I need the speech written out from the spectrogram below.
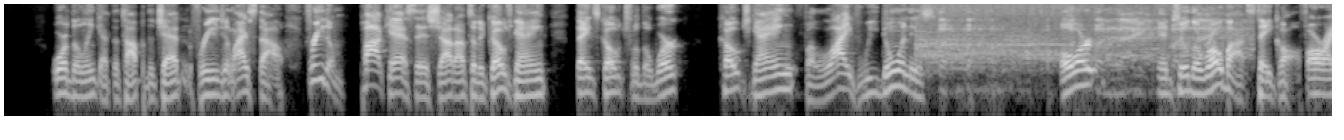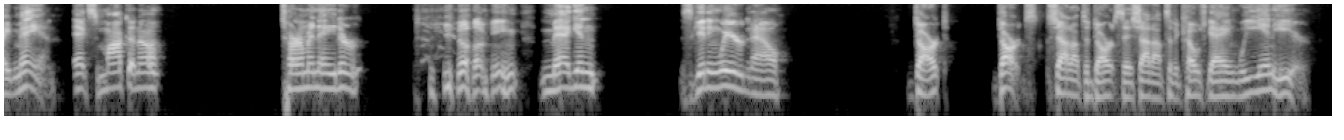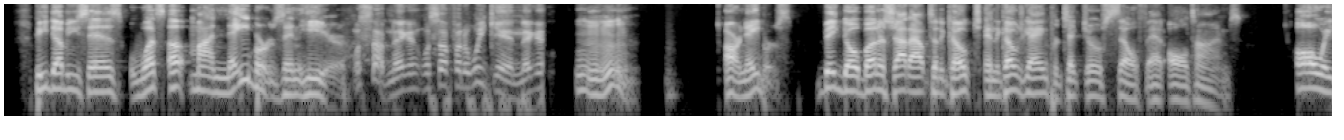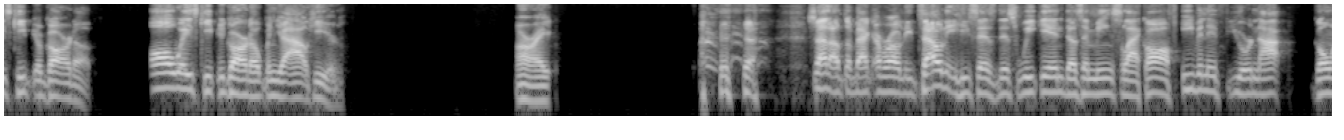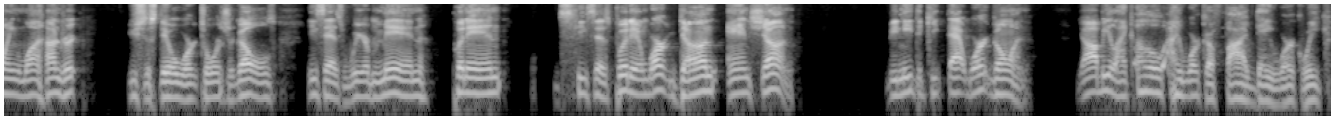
or the link at the top of the chat. Free Agent Lifestyle Freedom Podcast says, shout out to the coach gang. Thanks, coach, for the work. Coach gang for life. We doing this or until the robots take off. All right, man. Ex Machina, Terminator. you know what I mean? Megan. It's getting weird now. Dart. Darts. Shout out to Dart says, shout out to the coach gang. We in here. PW says, What's up, my neighbors in here? What's up, nigga? What's up for the weekend, nigga? Mhm. Our neighbors. Big Doe Butter, shout out to the coach and the coach gang. Protect yourself at all times. Always keep your guard up. Always keep your guard up when you're out here. All right. shout out to Macaroni Tony. He says this weekend doesn't mean slack off. Even if you're not going 100, you should still work towards your goals. He says we're men, put in He says, put in work, done and shun. We need to keep that work going. Y'all be like, oh, I work a five day work week.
